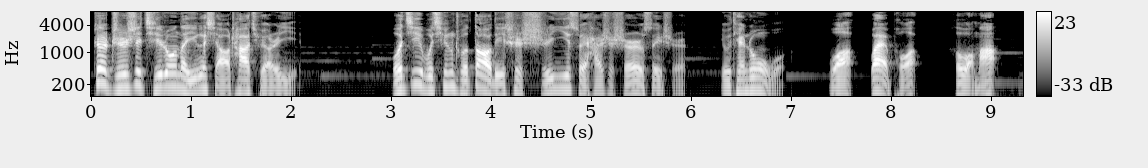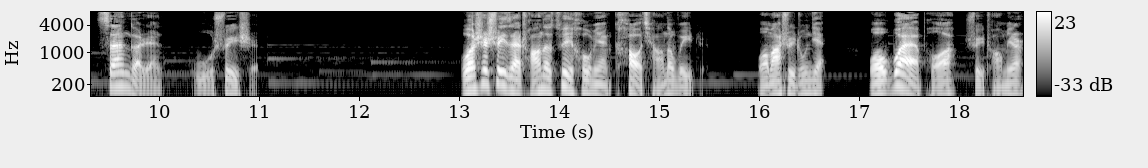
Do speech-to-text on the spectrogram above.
这只是其中的一个小插曲而已。我记不清楚到底是十一岁还是十二岁时，有天中午，我外婆和我妈三个人午睡时，我是睡在床的最后面靠墙的位置，我妈睡中间，我外婆睡床边。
